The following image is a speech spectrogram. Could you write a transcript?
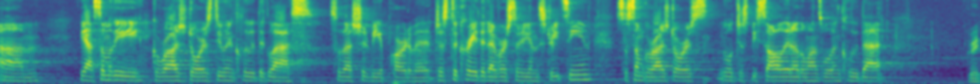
um, yeah, some of the garage doors do include the glass, so that should be a part of it, just to create the diversity in the street scene. So some garage doors will just be solid, other ones will include that. Great,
